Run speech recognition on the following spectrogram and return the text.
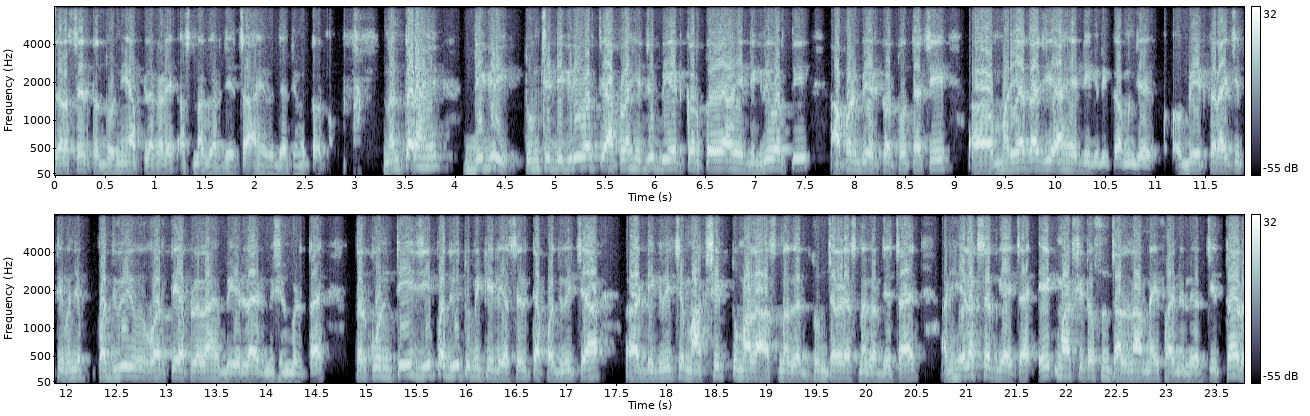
जर असेल तर दोन्ही आपल्याकडे असणं गरजेचं आहे विद्यार्थी मित्रांनो. नंतर आहे डिग्री तुमची डिग्रीवरती आपला हे जे बीएड करतोय हे डिग्रीवरती आपण बीएड करतो. त्याची मर्यादा जी आहे डिग्री म्हणजे बीएड करायची ती म्हणजे पदवीवरती आपल्याला बीएडला ऍडमिशन मिळत आहे तर कोणतीही जी पदवी तुम्ही केली असेल त्या पदवीच्या डिग्रीचे मार्कशीट तुम्हाला असणं तुमच्याकडे असणं गरजेचं आहे. आणि हे लक्षात घ्यायचं आहे एक मार्कशीट असून चालणार नाही फायनल इयरची तर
